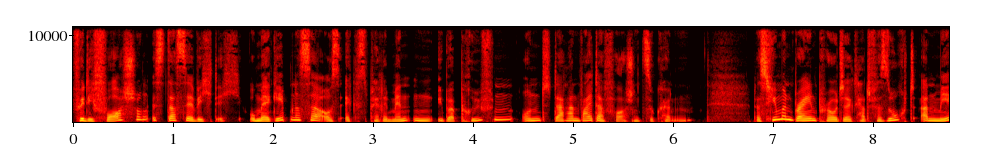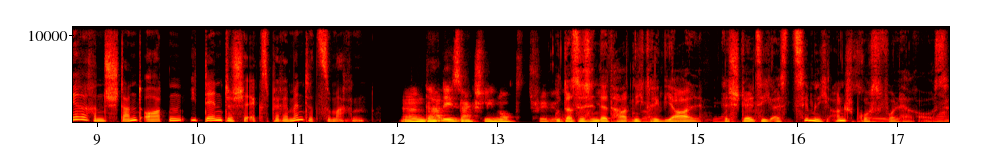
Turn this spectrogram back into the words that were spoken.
Für die Forschung ist das sehr wichtig, um Ergebnisse aus Experimenten überprüfen und daran weiterforschen zu können. Das Human Brain Project hat versucht, an mehreren Standorten identische Experimente zu machen. Und das ist in der Tat nicht trivial. Es stellt sich als ziemlich anspruchsvoll heraus.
